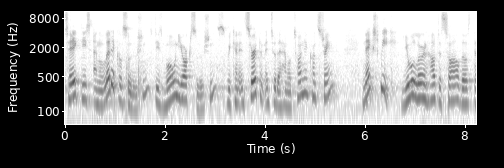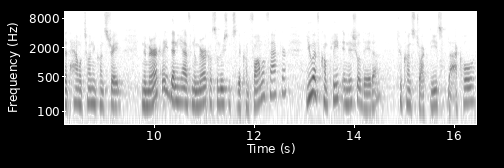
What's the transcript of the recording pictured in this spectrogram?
take these analytical solutions, these Bowen-York solutions, we can insert them into the Hamiltonian constraint. Next week, you will learn how to solve those, that Hamiltonian constraint numerically. Then you have numerical solutions to the conformal factor. You have complete initial data to construct these black hole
